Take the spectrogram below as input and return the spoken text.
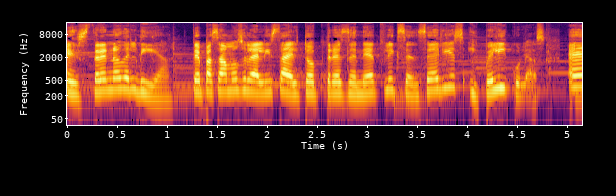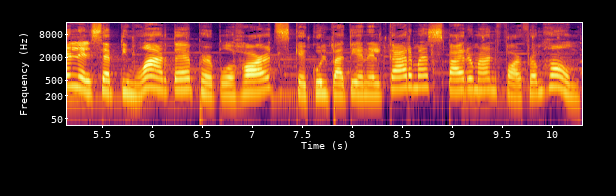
Estreno del día. Te pasamos la lista del top 3 de Netflix en series y películas. En el séptimo arte, Purple Hearts, ¿Qué culpa tiene el karma? Spider-Man Far From Home.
